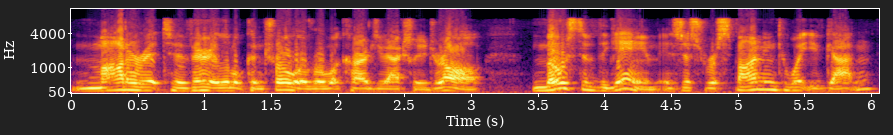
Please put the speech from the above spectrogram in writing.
moderate to very little control over what cards you actually draw, most of the game is just responding to what you've gotten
